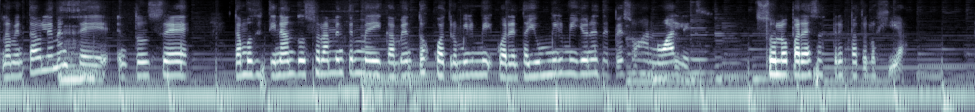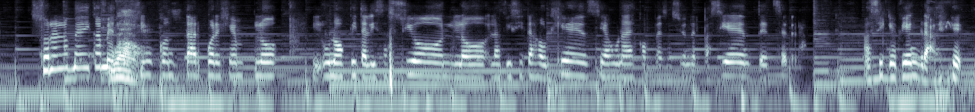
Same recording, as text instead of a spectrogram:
lamentablemente. Entonces, estamos destinando solamente en medicamentos 4 mil, 41 mil millones de pesos anuales, solo para esas tres patologías. Solo en los medicamentos, sin contar, por ejemplo, una hospitalización, las visitas a urgencias, una descompensación del paciente, etcétera. Así que es bien grave.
